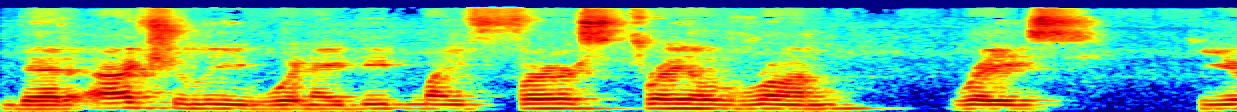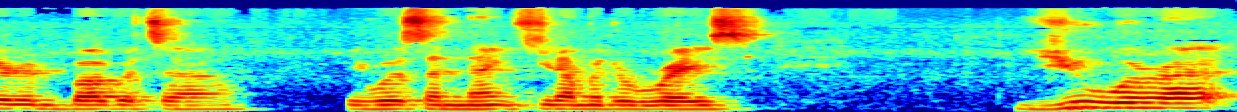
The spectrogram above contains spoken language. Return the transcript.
that actually when I did my first trail run race here in Bogota, it was a nine kilometer race. You were uh,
